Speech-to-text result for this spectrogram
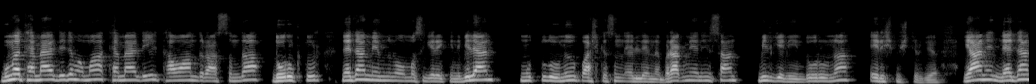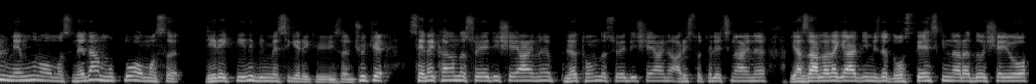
Buna temel dedim ama temel değil tavandır aslında. Doruktur. Neden memnun olması gerektiğini bilen, mutluluğunu başkasının ellerine bırakmayan insan bilgeliğin doruğuna erişmiştir diyor. Yani neden memnun olması, neden mutlu olması gerektiğini bilmesi gerekiyor insanın. Çünkü Seneca'nın da söylediği şey aynı, Platon'un da söylediği şey aynı, Aristoteles'in aynı. Yazarlara geldiğimizde Dostoyevski'nin aradığı şey o,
